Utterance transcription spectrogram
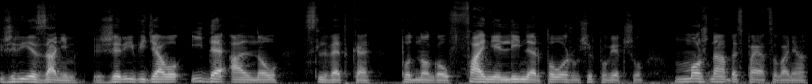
jury jest za nim. Jury widziało idealną sylwetkę pod nogą. Fajnie liner położył się w powietrzu. Można bez pajacowania,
